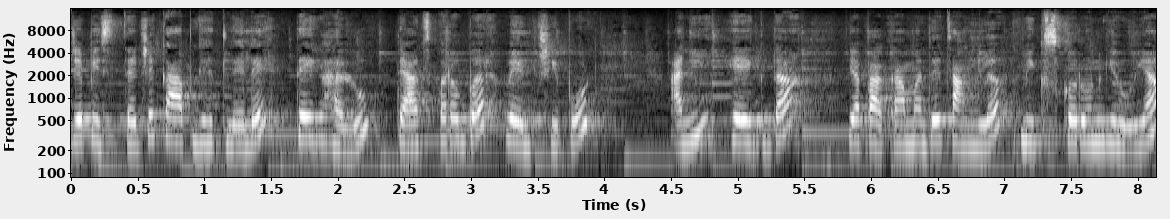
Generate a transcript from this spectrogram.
जे पिस्त्याचे काप घेतलेले ते घालू त्याचबरोबर वेलची पूड. आणि हे एकदा या पाकामध्ये चांगलं मिक्स करून घेऊया.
